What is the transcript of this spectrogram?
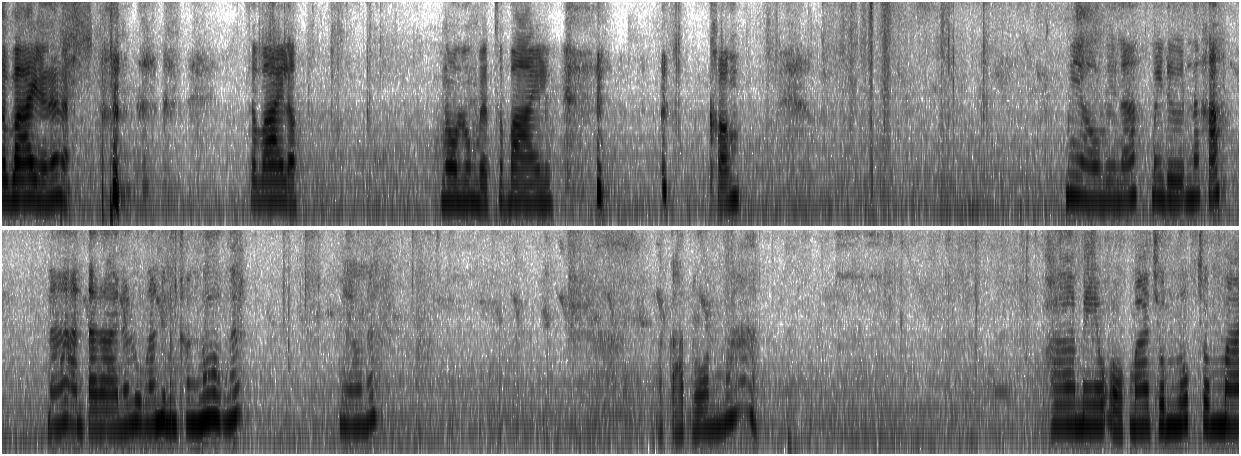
สบายอยู่นั่นน่ะ สบายเหรอ นอนลงแบบสบายเลยคำไม่เอาเลยนะ ไม่เดินนะคะ นะ อันตรายนะลูกนะนี่มันข้างนอกนะไม่เอานะ อากาศร้อนมาก พาแมวออกมาชมนกชมไม้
